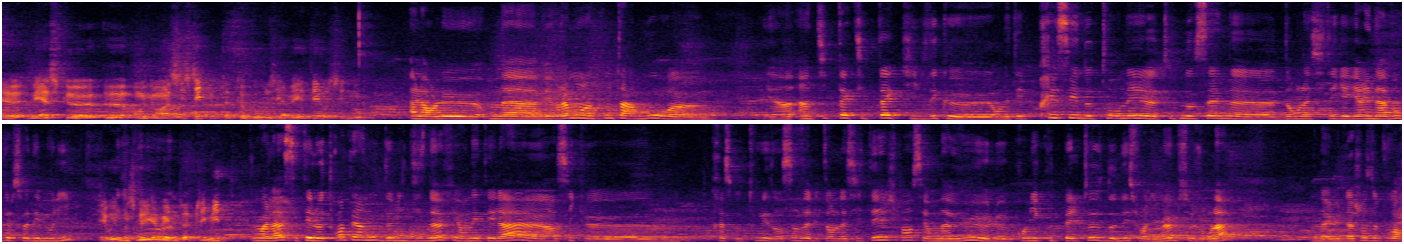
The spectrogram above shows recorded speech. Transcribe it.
euh, mais est-ce qu'eux y ont assisté? Peut-être que vous, vous y avez été aussi, non? Alors, le, on avait vraiment un compte à rebours. Euh, un, tic-tac, tic-tac qui faisait qu'on était pressé de tourner toutes nos scènes dans la cité Gagarine avant qu'elle soit démolie. Et oui, parce qu'il y avait une date limite. Voilà, c'était le 31 août 2019 et on était là, ainsi que presque tous les anciens habitants de la cité, je pense, et on a vu le premier coup de pelleteuse donné sur l'immeuble ce jour-là. On a eu de la chance de pouvoir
